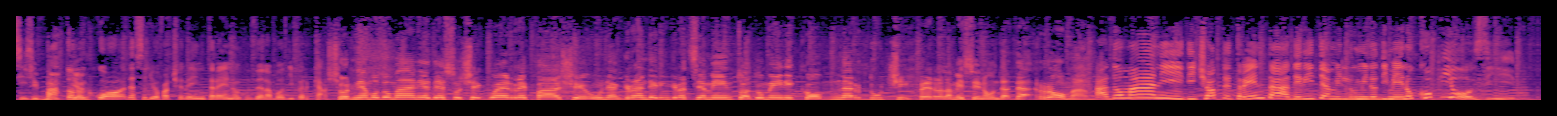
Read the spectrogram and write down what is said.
sì, Si battono il cuore, adesso glielo faccio vedere in treno cos'è la body percussion. Torniamo domani, adesso c'è Guerra e Pace. Un grande ringraziamento a Domenico Narducci per la messa in onda da Roma. A domani 18.30 aderite a Mi illumino di meno copiosi.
